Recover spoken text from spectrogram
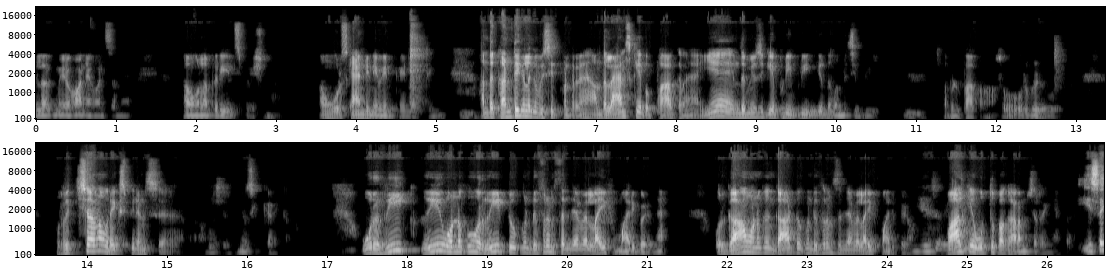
எல்லாருக்குமே யோகான் யோகான்சன் அவங்கெல்லாம் பெரிய இன்ஸ்பிரேஷன் அவங்க ஒரு ஸ்காண்டினேவியன் கைண்ட் ஆஃப் திங் அந்த கண்ட்ரிகளுக்கு விசிட் பண்ணுறேன் அந்த லேண்ட்ஸ்கேப்பை பார்க்குறேன். ஏன் இந்த மியூசிக் எப்படி இப்படி இங்கேருந்து வந்துச்சு இப்படி? அப்படின்னு பார்க்குறோம் ஸோ ஒரு ரிச்சான ஒரு எக்ஸ்பீரியன்ஸ் உங்களுக்கு மியூசிக் கிடைக்கும். ஒரு ரீ ரீ ஒன்றுக்கும் ரீ டூக்கும் டிஃப்ரென்ஸ் தெரிஞ்சாவே லைஃப் மாறி போயிடுங்க. ஒரு கா ஒன்றுக்கும் கா டூக்கும் டிஃப்ரென்ஸ் தெரிஞ்சாவே லைஃப் மாறி போயிடும். வாழ்க்கையை உத்து பார்க்க ஆரம்பிச்சிடுறீங்க. இசை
